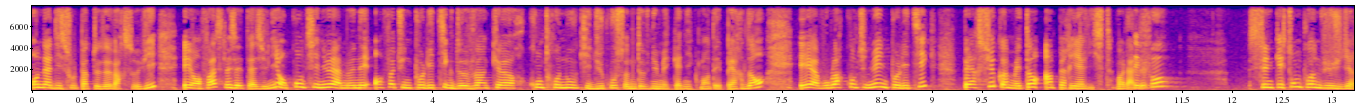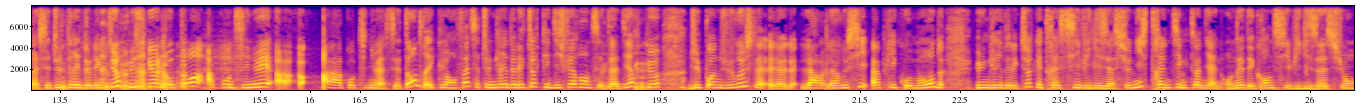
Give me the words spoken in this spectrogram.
on a dissous le pacte de Varsovie, et en face, les États-Unis ont continué à mener en fait une politique de vainqueurs contre nous, qui du coup sommes devenus mécaniquement des perdants, et à vouloir continuer une politique perçue comme étant impérialiste. Voilà. C'est faux? C'est une question de point de vue, je dirais. C'est une grille de lecture puisque l'OTAN a continué à, a continué à s'étendre et qu'en fait, c'est une grille de lecture qui est différente. C'est-à-dire que, du point de vue russe, la, Russie applique au monde une grille de lecture qui est très civilisationniste, très Huntingtonienne. On est des grandes civilisations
